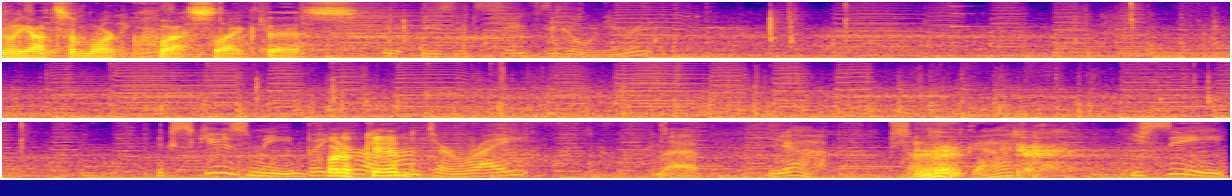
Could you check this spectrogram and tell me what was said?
We got some more quests like this. Is it safe to go near it? Excuse me, but What you're kid? a hunter, right? Uh, yeah, something like that. You see,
